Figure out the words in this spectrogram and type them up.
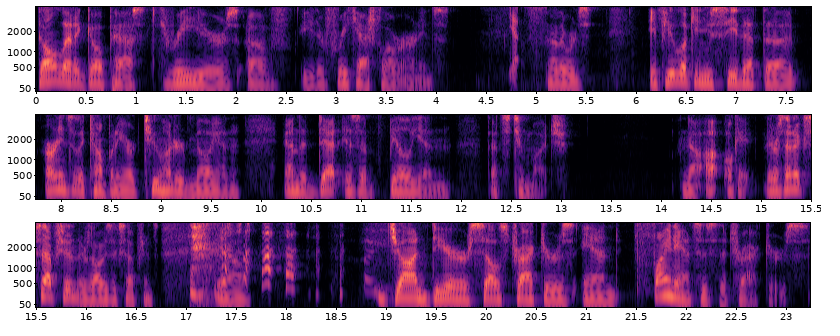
Don't let it go past three years of either free cash flow or earnings. Yes. In other words, if you look and you see that the earnings of the company are 200 million and the debt is a billion, that's too much. Now, uh, okay, there's an exception. There's always exceptions. You know, John Deere sells tractors and finances the tractors,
